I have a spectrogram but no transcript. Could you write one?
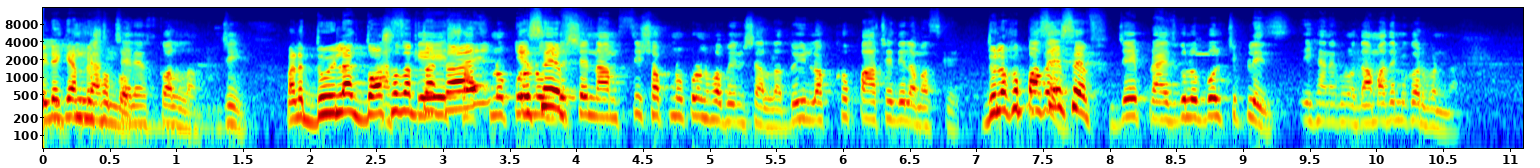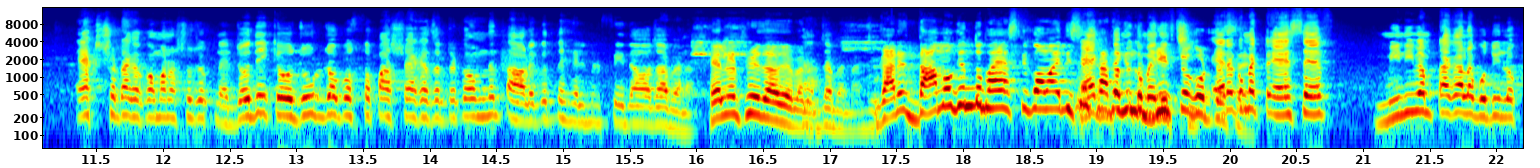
এটা কেমনে চ্যালেঞ্জ করলাম জি। মানে দুই লাখ দশ হাজার টাকায় পূরণ নামছি স্বপ্ন পূরণ হবে ইনশাল্লাহ দুই লক্ষ পাঁচে দিলাম আজকে। দুই লক্ষ পাঁচ? এসএফ যে প্রাইসগুলো বলছি প্লিজ এখানে কোনো দামাদামি করবেন না। একশো টাকা কমানোর সুযোগ নেই। যদি কেউ জোর জবস্ত পাঁচশো এক হাজার টাকা কম দেন তাহলে কিন্তু হেলমেট ফ্রি দেওয়া যাবে না। হেলমেট ফ্রি দেওয়া যাবে না। যাবে না গাড়ির দামও কিন্তু ভাই আজকে কমাই দিচ্ছে সাথে কিন্তু দিচ্ছি। করতেছে। এরকম একটা এসএফ মিনিমাম টাকা লাগবে দুই লক্ষ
